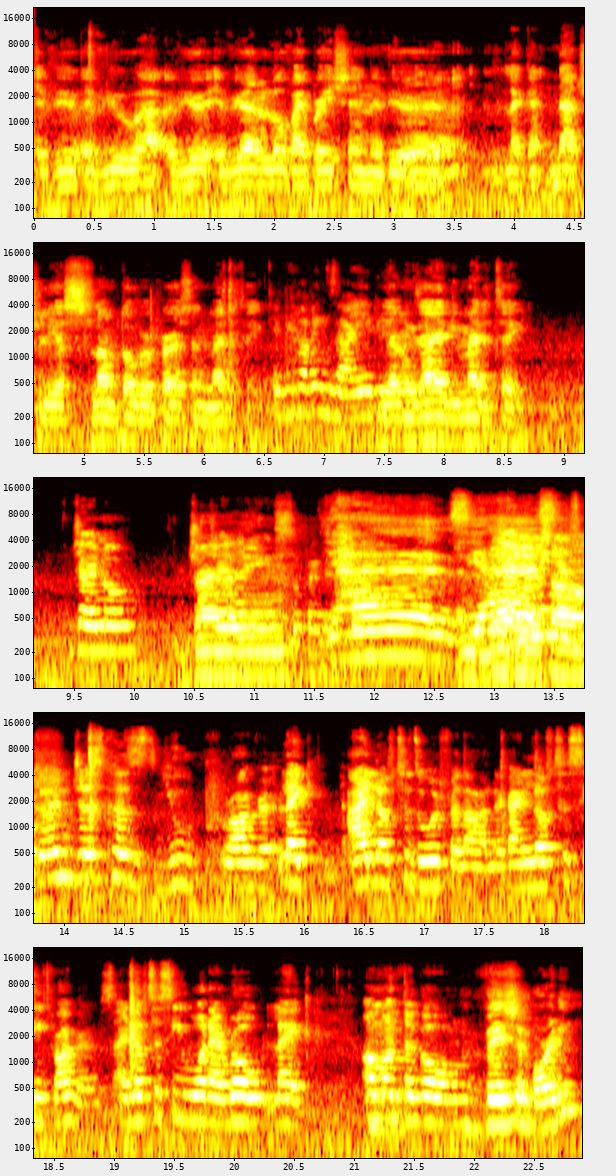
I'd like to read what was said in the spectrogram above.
If you if you ha- if you're if you're at a low vibration, if you're Mm-hmm. like a, naturally a slumped over person, meditate. If you have anxiety, If you have anxiety, meditate. journal. Journaling Journaling. is super good. Yes. And Yes. Journaling yourself. is good just because you progress. Like I love to do it for that. Like I love to see progress. I love to see what I wrote like a month ago. Vision boarding.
